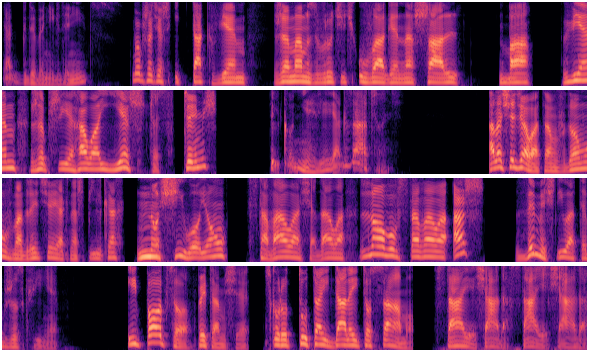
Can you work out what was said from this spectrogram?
jak gdyby nigdy nic, bo przecież i tak wiem, że mam zwrócić uwagę na szal, ba, wiem, że przyjechała jeszcze z czymś, tylko nie wie, jak zacząć. Ale siedziała tam w domu, w Madrycie, jak na szpilkach, nosiło ją, wstawała, siadała, znowu wstawała, aż wymyśliła te brzoskwinie. I po co, pytam się, skoro tutaj dalej to samo? Wstaje, siada, wstaje, siada.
